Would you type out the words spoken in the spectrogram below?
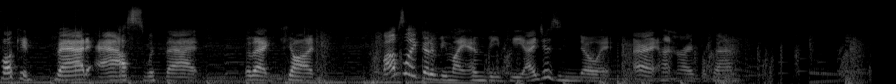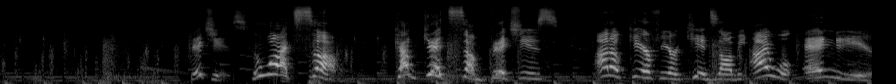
fucking badass with that, with that gun. Bob's like gonna be my MVP. I just know it. Alright, hunting rifle time. Bitches, who wants some? Come get some, bitches! I don't care if you're a kid zombie, I will end you!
